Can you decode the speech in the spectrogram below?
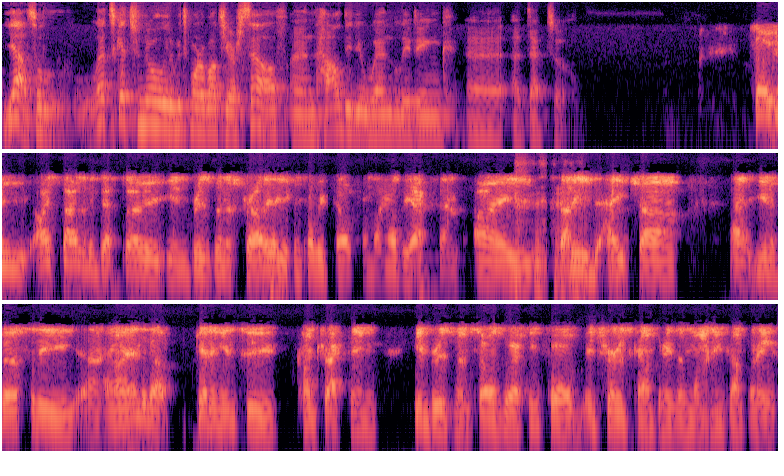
Yeah, so let's get to know a little bit more about yourself and how did you end leading uh, Adepto? So I started Adepto in Brisbane, Australia. You can probably tell from my Aussie accent. I studied HR at university, uh, and I ended up getting into contracting in Brisbane. So I was working for insurance companies and mining companies,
